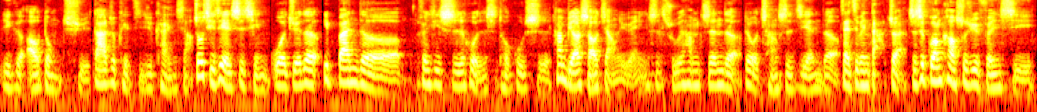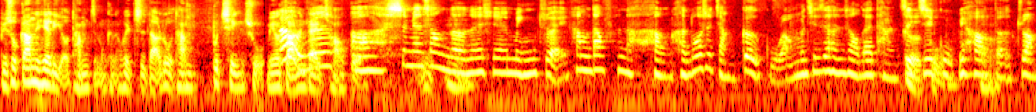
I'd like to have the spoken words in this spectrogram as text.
一个凹洞区，大家就可以自己去看一下周期这件事情。我觉得一般的分析师或者是投顾师，他们比较少讲的原因是，除非他们真的都有长时间的在这边打转，只是光靠数据分析，比如说刚刚那些理由，他们怎么可能会知道？如果他们不清楚，没有找人代操过啊、呃，市面上的那些名嘴，嗯、他们大部分很。很多是讲个股了，我们其实很少在谈自己股票的状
